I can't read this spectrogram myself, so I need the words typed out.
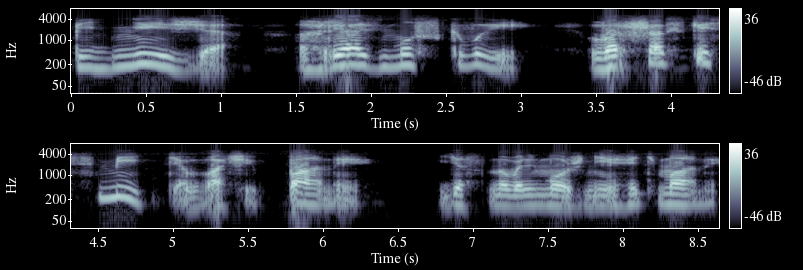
підніжжя, грязь Москви, варшавське сміття, ваші пани, ясновельможні гетьмани.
